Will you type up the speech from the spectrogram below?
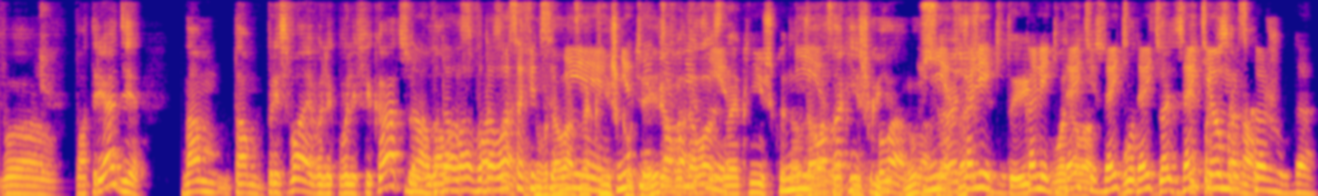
в, в отряде, нам там присваивали квалификацию Да, водола- водолаз водолаз-спасатель. офицер. Ну, водолазная Нет, книжка у нет, тебя нет, есть? Это нет, нет. водолазная книжка. Нет. да, Водолазная книжка была. Ну, Нет, значит, коллеги, ты коллеги, водолаз. дайте, дайте, Вот, дайте, дайте дайте я вам расскажу, да.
